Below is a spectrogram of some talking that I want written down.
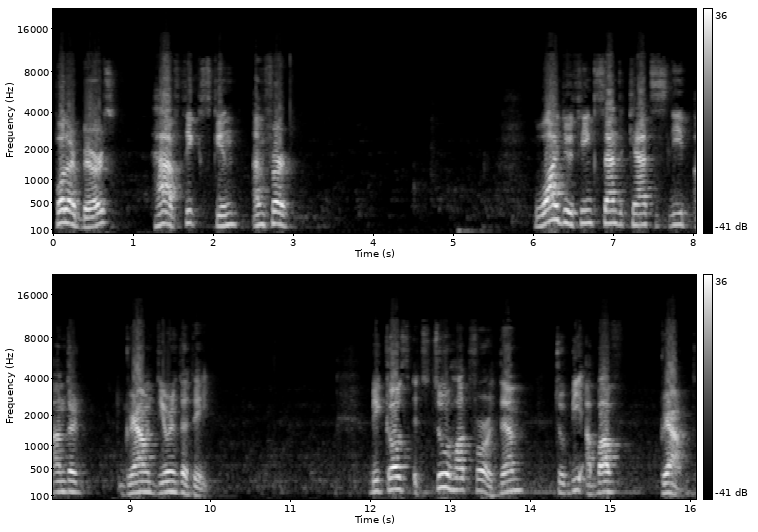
Polar bears have thick skin and fur. Why do you think sand cats sleep underground during the day? Because it's too hot for them to be above ground.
